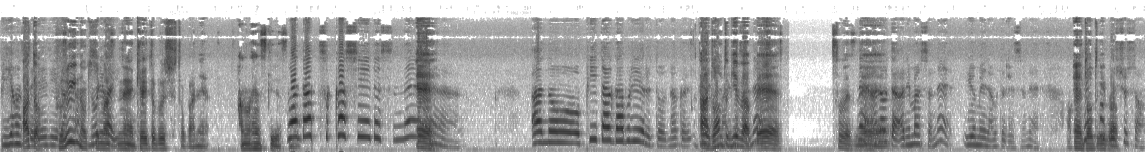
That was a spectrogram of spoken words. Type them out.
ビヨンセ、あと古いの聞きますノリがいいケイト・ブッシュとかね。あの辺好きですわね。懐かしいですね。えあの、ピーター・ガブリエルとなんかデュエットもあ、りま Don't した Give Up、ねええそうですね、あのね。歌ありましたね。有名な歌ですよね。ケイト・ブッシュさ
